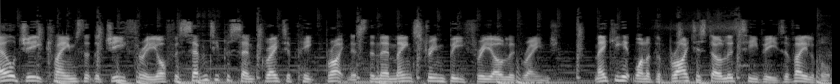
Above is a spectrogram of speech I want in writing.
LG claims that the G3 offers 70% greater peak brightness than their mainstream B3 OLED range, making it one of the brightest OLED TVs available.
